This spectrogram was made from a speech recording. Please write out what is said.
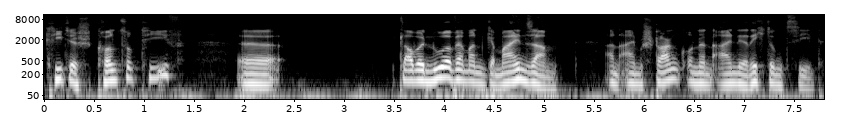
kritisch konstruktiv. Äh, ich glaube, nur wenn man gemeinsam an einem Strang und in eine Richtung zieht,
